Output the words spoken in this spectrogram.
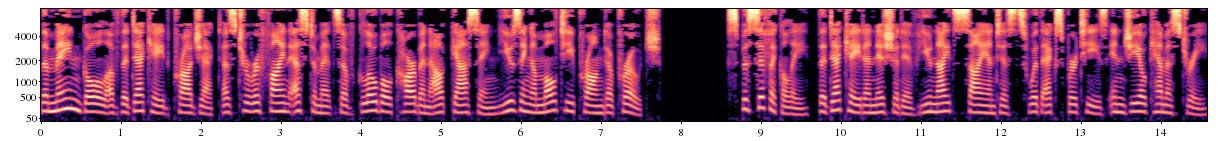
The main goal of the Decade Project is to refine estimates of global carbon outgassing using a multi-pronged approach. Specifically, the Decade Initiative unites scientists with expertise in geochemistry,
